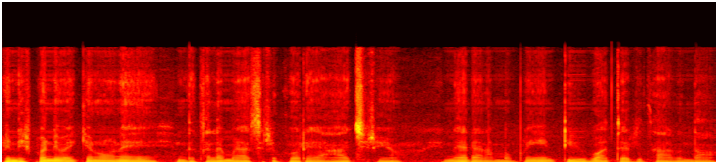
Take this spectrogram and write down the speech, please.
ஃபினிஷ் பண்ணி வைக்கணுன்னு இந்த தலைமை ஆசிரியருக்கு ஒரே ஆச்சரியம். என்னடா நம்ம பையன் டிவி பார்த்துட்டு தான் இருந்தான்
